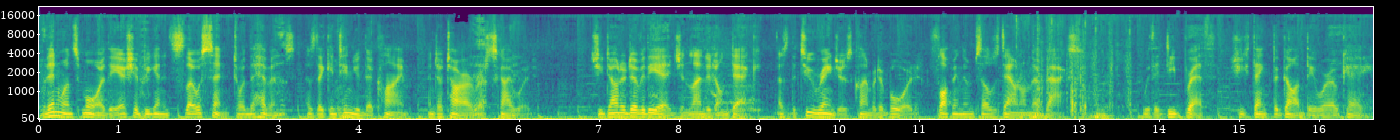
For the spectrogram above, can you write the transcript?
Then once more, the airship began its slow ascent toward the heavens as they continued their climb, and Tartara rushed skyward. She darted over the edge and landed on deck as the two rangers clambered aboard, flopping themselves down on their backs. With a deep breath, she thanked the god they were okay.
